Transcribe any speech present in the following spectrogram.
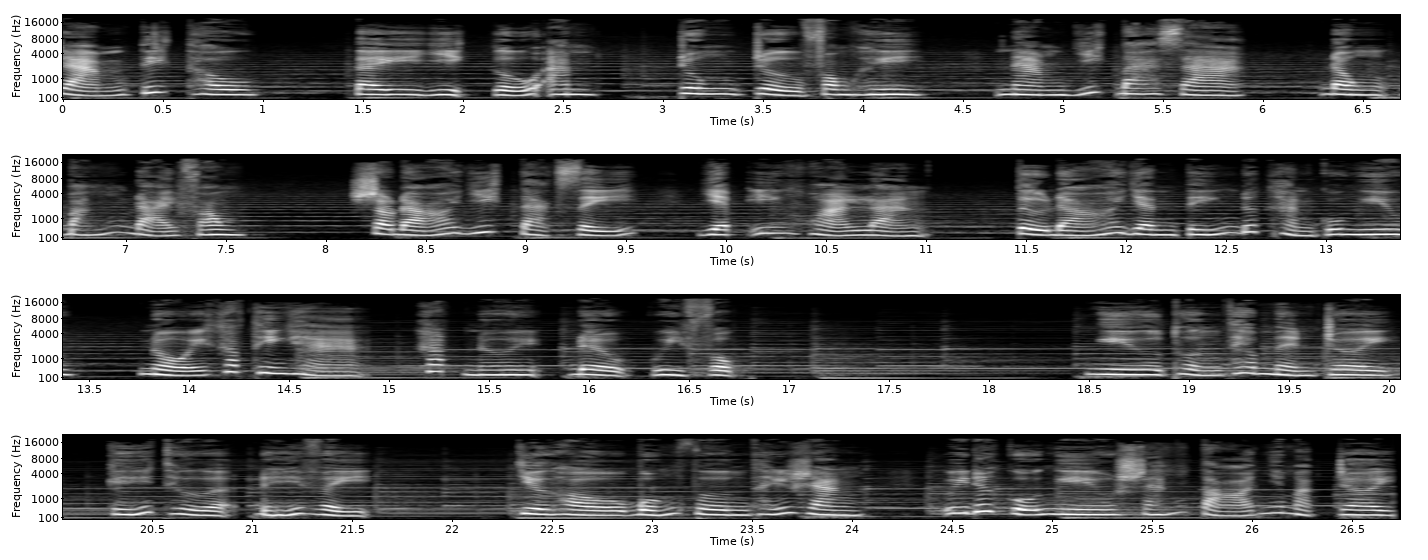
trạm tiết thâu, tây diệt cửu anh, trung trừ phong hy, nam giết ba xà, đông bắn đại phong. Sau đó giết tạc sĩ, dẹp yên họa loạn. Từ đó danh tiếng đức hạnh của nghiêu nổi khắp thiên hạ, khắp nơi đều quy phục nghiêu thuận theo mệnh trời, kế thừa đế vị. Chư hầu bốn phương thấy rằng, uy đức của nghiêu sáng tỏ như mặt trời,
